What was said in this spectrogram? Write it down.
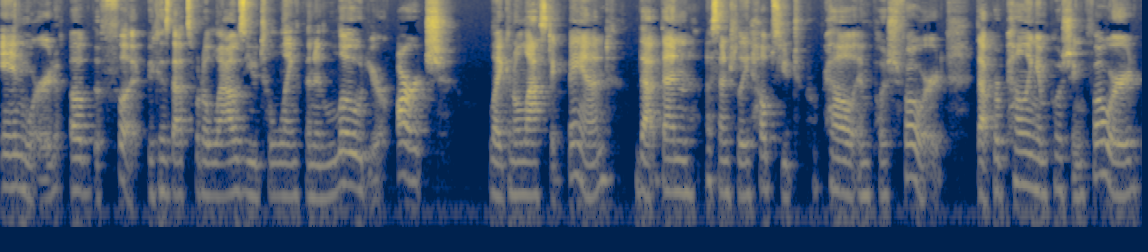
inward of the foot because that's what allows you to lengthen and load your arch like an elastic band that then essentially helps you to propel and push forward. That propelling and pushing forward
